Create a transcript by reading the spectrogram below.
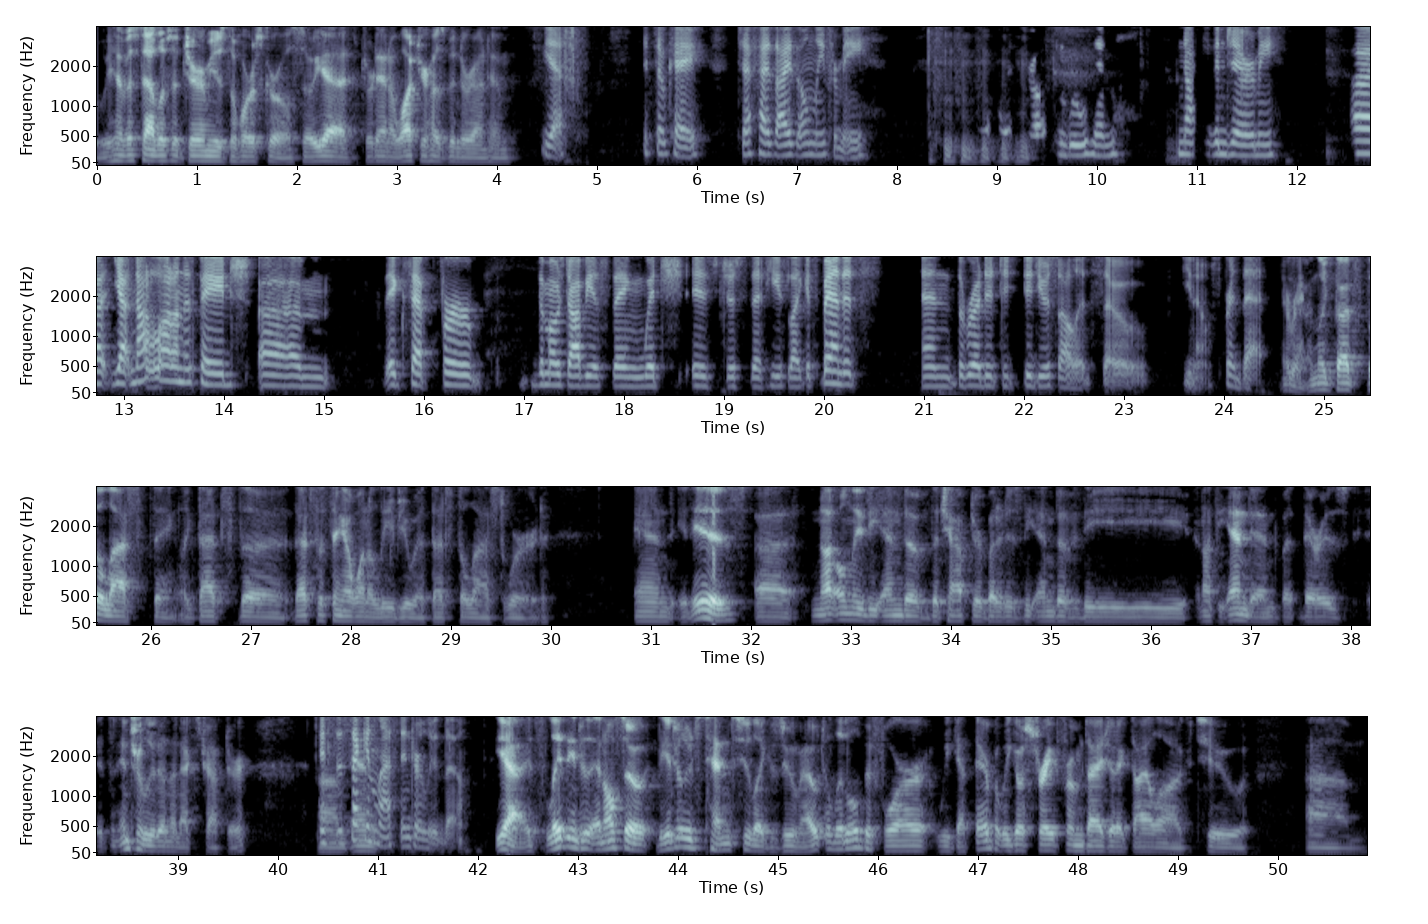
we have established that Jeremy is the horse girl. So yeah, Jordana, watch your husband around him. yes. It's okay. Jeff has eyes only for me. Girl can woo him. Not even Jeremy. Uh yeah, not a lot on this page. Um except for the most obvious thing, which is just that he's like, it's bandits, and the road did, did you a solid. So you know, spread that around. Yeah, and like that's the last thing. Like that's the that's the thing I want to leave you with. That's the last word. And it is uh, not only the end of the chapter, but it is the end of the not the end end, but there is it's an interlude in the next chapter. It's the Um, second and- last interlude, though. yeah it's late the interlude and also the interludes tend to like zoom out a little before we get there but we go straight from diegetic dialogue to um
